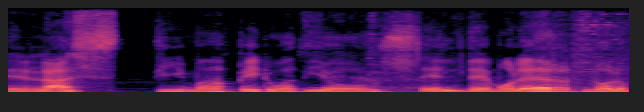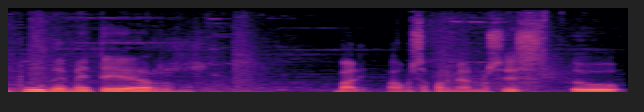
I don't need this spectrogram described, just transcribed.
Qué lástima, pero adiós. El demoler no lo pude meter. Vale, vamos a farmearnos esto.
